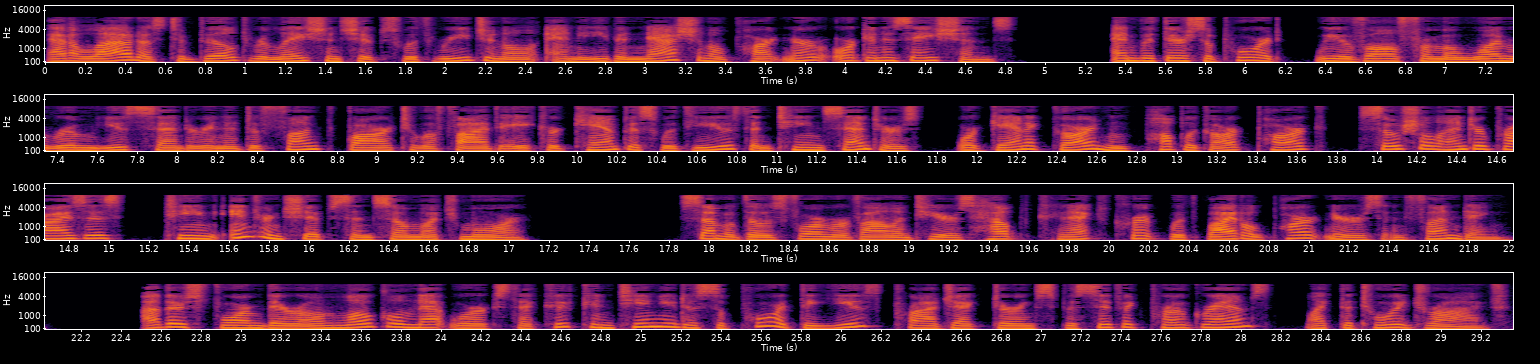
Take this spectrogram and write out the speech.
That allowed us to build relationships with regional and even national partner organizations. And with their support, we evolved from a one room youth center in a defunct bar to a five acre campus with youth and teen centers, organic garden, public art park, social enterprises, teen internships, and so much more. Some of those former volunteers helped connect CRYP with vital partners and funding. Others formed their own local networks that could continue to support the youth project during specific programs, like the Toy Drive.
